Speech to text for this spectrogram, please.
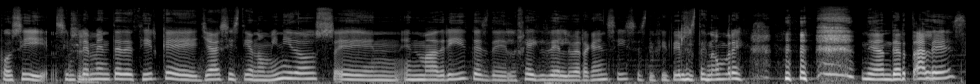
Pues sí, simplemente decir que ya existían homínidos en, en Madrid desde el Heidelbergensis, es difícil este nombre, neandertales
